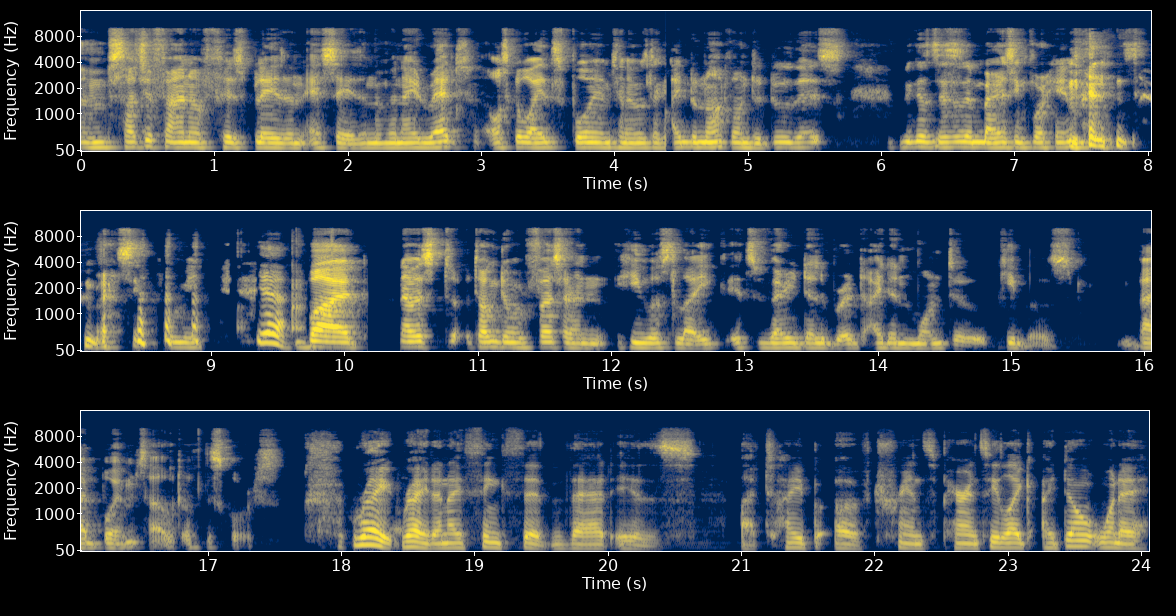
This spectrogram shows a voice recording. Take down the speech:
am such a fan of his plays and essays. And when I read Oscar Wilde's poems, and I was like, I do not want to do this because this is embarrassing for him and it's embarrassing for me. Yeah. But I was t- talking to my professor, and he was like, "It's very deliberate. I didn't want to keep those bad poems out of this course." Right, right. And I think that that is a type of transparency. Like, I don't want to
